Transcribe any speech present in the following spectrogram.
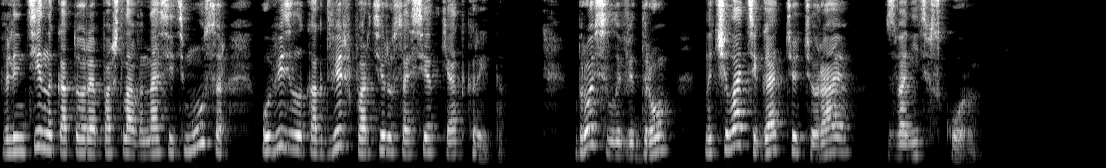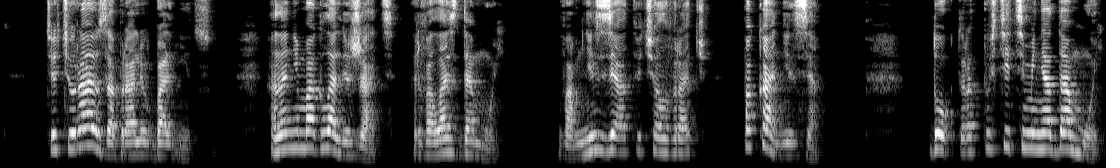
Валентина, которая пошла выносить мусор, увидела, как дверь в квартиру соседки открыта. Бросила ведро, начала тягать тетю Раю, звонить в скорую. Тетю Раю забрали в больницу. Она не могла лежать, рвалась домой. «Вам нельзя», – отвечал врач. «Пока нельзя». «Доктор, отпустите меня домой.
